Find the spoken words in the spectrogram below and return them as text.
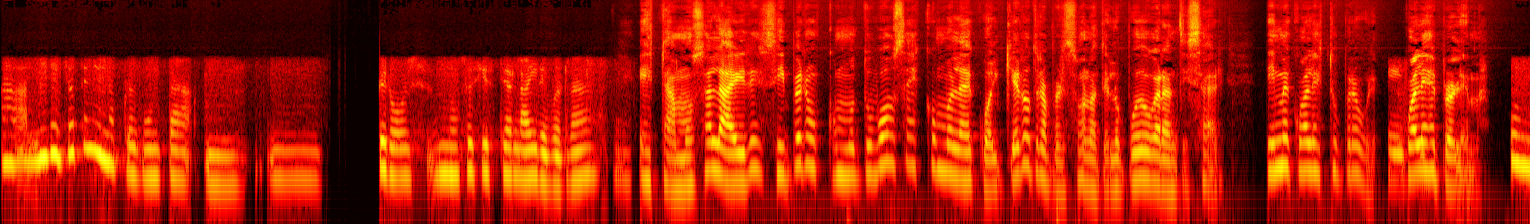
Ah, mire, yo tenía una pregunta, mm, mm, pero no sé si esté al aire, ¿verdad? Estamos al aire, sí, pero como tu voz es como la de cualquier otra persona, te lo puedo garantizar. Dime cuál es tu problema. ¿Cuál es el problema? Mm,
